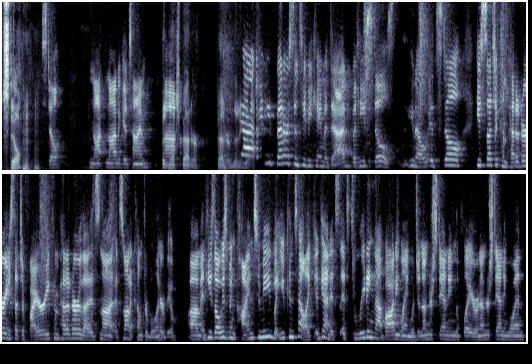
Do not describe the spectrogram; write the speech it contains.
Still? Still. Not not a good time. But much uh, better. Better than yeah, I mean, he's better since he became a dad, but he's still, you know, it's still he's such a competitor. He's such a fiery competitor that it's not it's not a comfortable interview. Um, and he's always been kind to me, but you can tell. Like again, it's it's reading that body language and understanding the player and understanding when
